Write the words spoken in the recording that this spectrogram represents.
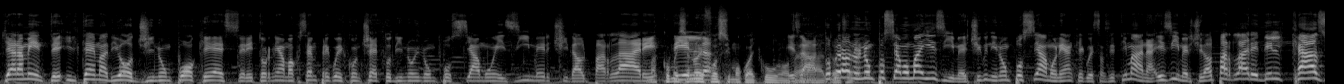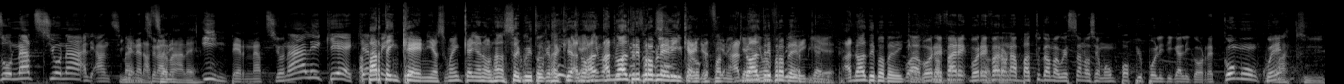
chiaramente il tema di oggi non può che essere, torniamo a sempre quel concetto di noi non possiamo esimerci dal parlare Ma come del... se noi fossimo qualcuno. Esatto, però cioè. noi non possiamo mai esimerci, quindi non possiamo neanche questa settimana esimerci dal parlare del caso nazionale, anzi Beh, che nazionale, nazionale. Internazionale, che è A parte in chiaramente- Kenya, secondo me in Kenya non hanno seguito granché, in hanno, hanno altri problemi in Kenya, che fanno in hanno Kenya? altri problemi in Kenya, hanno altri problemi in Kenya. vorrei Vabbè, fare, vorrei fare vabbè. una battuta, ma quest'anno siamo un po' più politically correct. Comunque, Ma chi?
